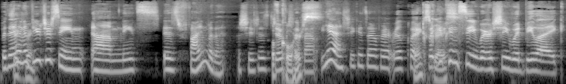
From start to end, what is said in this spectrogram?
But then in a thing. future scene, um, Neets is fine with it. She just jokes about. Yeah, she gets over it real quick. Thanks, but Grace. you can see where she would be like,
